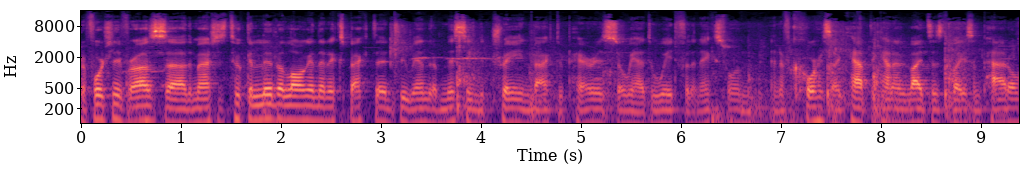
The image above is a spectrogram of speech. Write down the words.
But unfortunately for us, uh, the matches took a little longer than expected. We ended up missing the train back to Paris, so we had to wait for the next one. And of course, our captain kind of invites us to play some padel.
